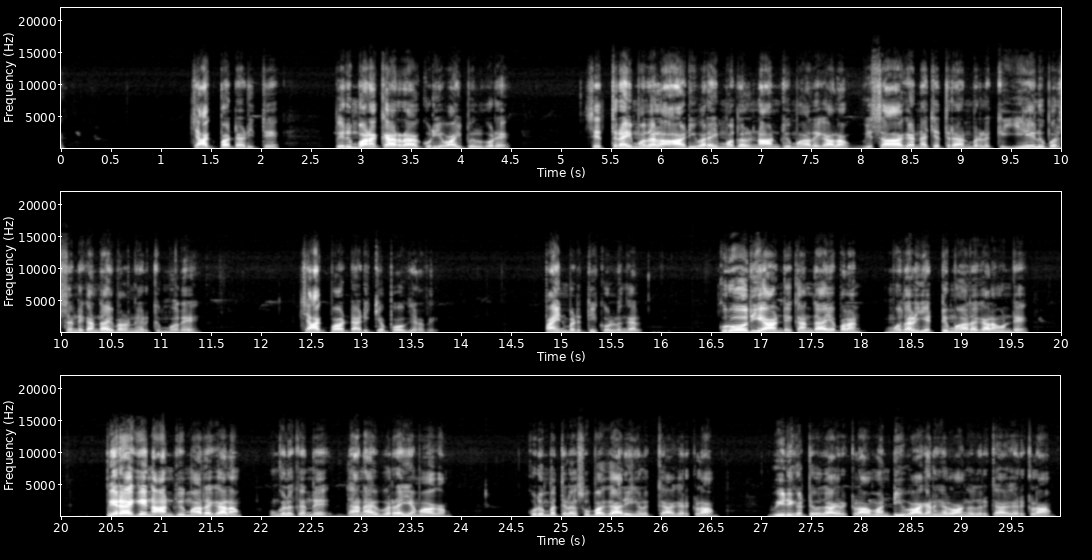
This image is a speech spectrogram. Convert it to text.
ஜாக்பாட் அடித்து பெரும் பணக்காரராகக்கூடிய வாய்ப்புகள் கூட சித்திரை முதல் ஆடி வரை முதல் நான்கு மாத காலம் விசாக நட்சத்திர அன்பர்களுக்கு ஏழு பர்சன்ட் கந்தாய் பலன் இருக்கும்போது ஜாக்பாட் அடிக்கப் போகிறது. பயன்படுத்தி கொள்ளுங்கள். குரோதி ஆண்டு கந்தாய பலன் முதல் எட்டு மாத காலம் உண்டு. பிறகு நான்கு மாத காலம் உங்களுக்கு வந்து தன விரயமாகும். குடும்பத்தில் சுப காரியங்களுக்காக இருக்கலாம் வீடு கட்டுவதாக இருக்கலாம் வண்டி வாகனங்கள் வாங்குவதற்காக இருக்கலாம்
